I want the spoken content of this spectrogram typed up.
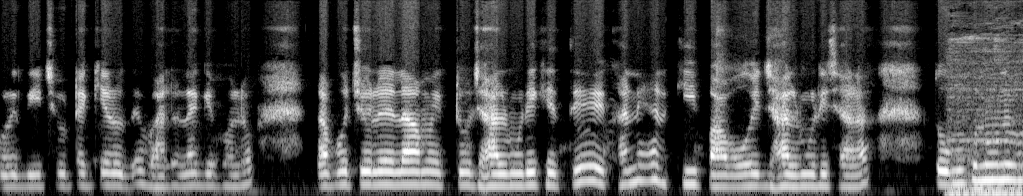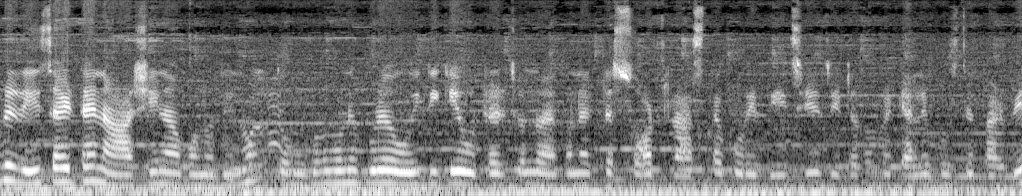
করে দিয়েছি, ওটা কি আর ওদের ভালো লাগে বলো? তারপর চলে এলাম একটু ঝালমুড়ি খেতে। এখানে আর কি পাবো ওই ঝালমুড়ি ছাড়া? তো মুকুটমণিপুরের এই সাইডটায় না আসি না কোনোদিনও। তো মুকুটমণিপুরে ওই দিকে ওঠার জন্য এখন একটা শর্ট রাস্তা করে দিয়েছে, যেটা তোমরা গেলে বুঝতে পারবে।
